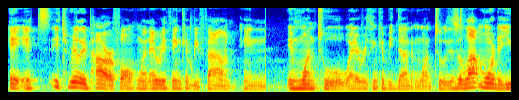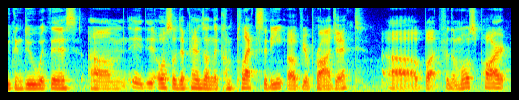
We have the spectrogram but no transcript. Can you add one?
It, it's it's really powerful when everything can be found in in one tool, where everything can be done in one tool. There's a lot more that you can do with this. Um, it, it, also depends on the complexity of your project, uh, but for the most part,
